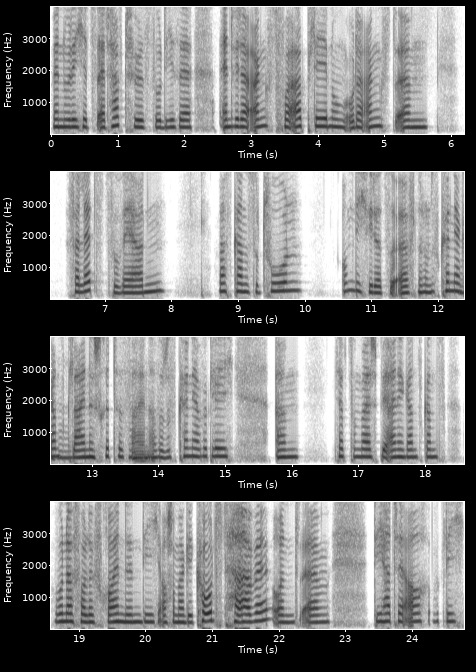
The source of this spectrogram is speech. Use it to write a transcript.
wenn du dich jetzt ertappt fühlst, so diese entweder Angst vor Ablehnung oder Angst, ähm, verletzt zu werden, was kannst du tun, um dich wieder zu öffnen? Und es können ja mhm. ganz kleine Schritte sein. Mhm. Also das können ja wirklich, ähm, ich habe zum Beispiel eine ganz, ganz wundervolle Freundin, die ich auch schon mal gecoacht habe und ähm, die hatte auch wirklich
